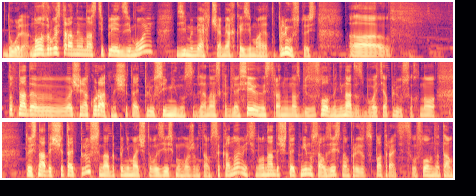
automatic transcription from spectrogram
доля. Но, с другой стороны, у нас теплеет зимой, зимы мягче, а мягкая зима — это плюс. То есть э, тут надо э, очень аккуратно считать плюсы и минусы. Для нас, как для северной страны, у нас, безусловно, не надо забывать о плюсах. Но то есть надо считать плюсы, надо понимать, что вот здесь мы можем там сэкономить, но надо считать минусы, а вот здесь нам придется потратиться. Условно там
